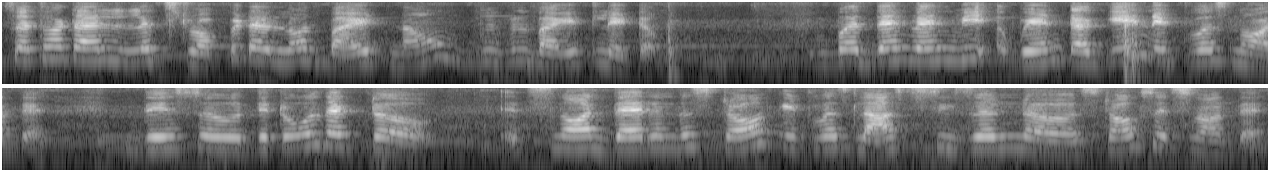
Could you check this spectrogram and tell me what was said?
So I thought I'll let's drop it. I'll not buy it now. We will buy it later. But then when we went again it was not there they so they told that uh, it's not there in the stock. It was last season uh, stock so it's not there.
